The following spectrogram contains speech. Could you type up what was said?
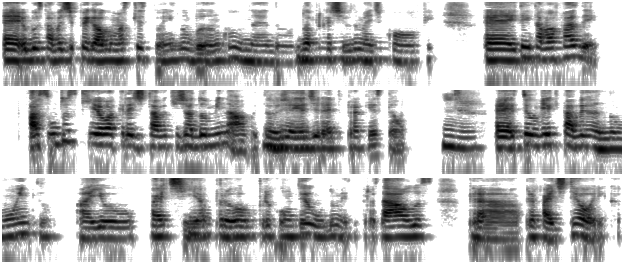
é, eu gostava de pegar algumas questões no banco, né, do, do aplicativo do Uhum. Medicoff, é, e tentava fazer. Assuntos que eu acreditava que já dominava, então eu já ia Uhum. direto para a questão. Uhum. É, se eu via que estava errando muito, aí eu partia Uhum. pro, pro conteúdo mesmo, para as aulas, para a parte teórica.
